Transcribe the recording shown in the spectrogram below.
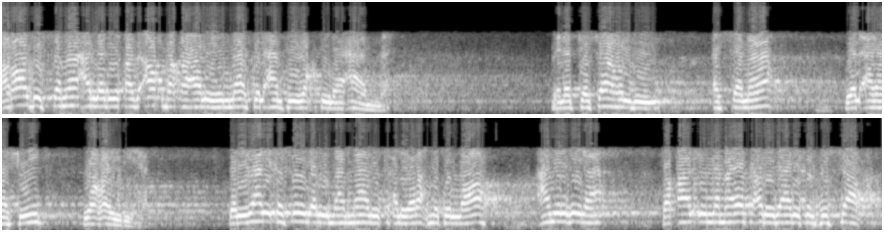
أرادوا السماع الذي قد أطبق عليه الناس الآن في وقتنا عامة من التساهل بالسماع والأناشيد وغيرها. ولذلك سئل الإمام مالك عليه رحمة الله عن الغنى فقال إنما يفعل ذلك الفساق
